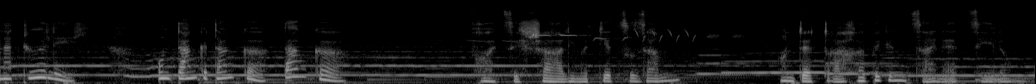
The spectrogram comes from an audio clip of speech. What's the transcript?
natürlich. Und danke, danke, danke. Freut sich Charlie mit dir zusammen und der Drache beginnt seine Erzählung.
